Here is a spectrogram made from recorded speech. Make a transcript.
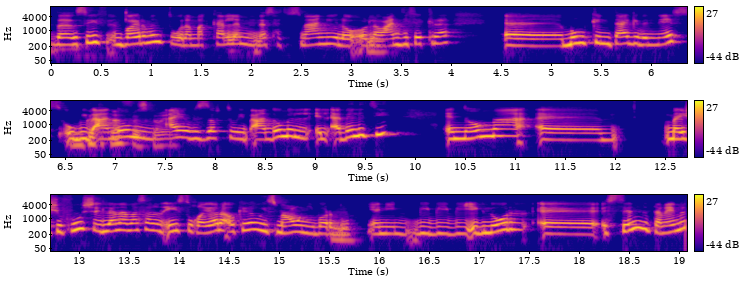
ده safe environment ولما أتكلم الناس هتسمعني ولو. لو عندي فكرة آه، ممكن تعجب الناس وبيبقى عندهم. أيوه بالظبط ويبقى عندهم ال ability إن هم ما يشوفوش اللي أنا مثلا إيه صغيرة أو كده ويسمعوني برضو مم. يعني بي بي بي ignore آه، السن تماما.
